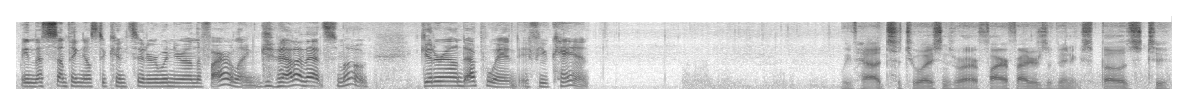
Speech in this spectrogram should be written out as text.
I mean, that's something else to consider when you're on the fire line. Get out of that smoke. Get around upwind if you can. We've had situations where our firefighters have been exposed to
